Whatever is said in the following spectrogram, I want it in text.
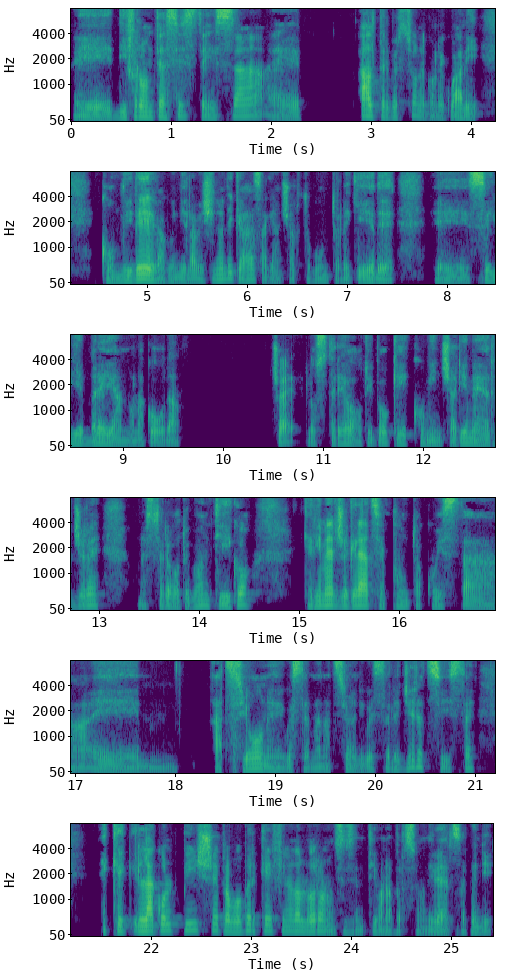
eh, di fronte a se stessa eh, altre persone con le quali conviveva, quindi la vicina di casa che a un certo punto le chiede eh, se gli ebrei hanno la coda, cioè lo stereotipo che comincia a riemergere, uno stereotipo antico che riemerge grazie appunto a questa eh, azione, questa emanazione di queste leggi razziste e che la colpisce proprio perché fino ad allora non si sentiva una persona diversa. Quindi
